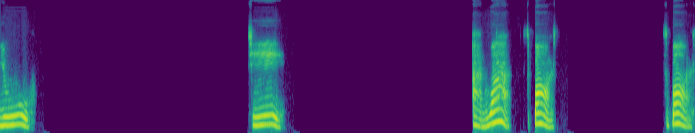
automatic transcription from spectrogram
U T อ่านว่า sports sports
